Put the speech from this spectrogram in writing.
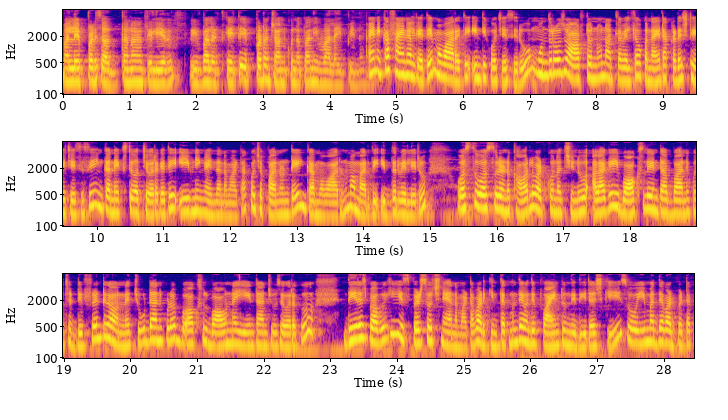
మళ్ళీ ఎప్పటి సర్దనో తెలియదు. ఇవ్వాలకైతే ఎప్పటి నుంచో అనుకున్న పని ఇవ్వాలి అయిపోయింది అండ్ ఇంకా ఫైనల్గా అయితే మా వారైతే ఇంటికి వచ్చేసారు ముందు రోజు ఆఫ్టర్నూన్ అట్లా వెళ్తే ఒక నైట్ అక్కడే స్టే చేసేసి ఇంకా నెక్స్ట్ వచ్చే వరకు అయితే ఈవినింగ్ అయిందన్నమాట. కొంచెం పని ఉంటే ఇంకా మా వారును మా మరిది ఇద్దరు వెళ్ళిరు వస్తూ వస్తూ రెండు కవర్లు పట్టుకొని వచ్చిండు. అలాగే ఈ బాక్సులు ఏంటబ్బా అని కొంచెం డిఫరెంట్గా ఉన్నాయి. చూడడానికి కూడా బాక్సులు బాగున్నాయి ఏంటా అని చూసే వరకు ధీరజ్ బాబుకి స్పెడ్స్ వచ్చినాయి అన్నమాట. వాడికి ఇంతకుముందే ఉంది పాయింట్ ఉంది ధీరజ్కి. సో ఈ మధ్య వాడు పెట్టక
